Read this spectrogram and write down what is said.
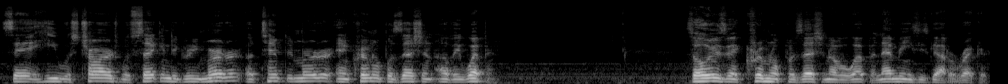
said he was charged with second degree murder, attempted murder and criminal possession of a weapon. So he's in criminal possession of a weapon. That means he's got a record.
